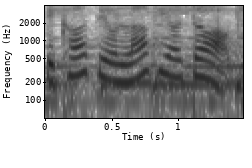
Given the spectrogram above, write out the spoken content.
Because you love your dog.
